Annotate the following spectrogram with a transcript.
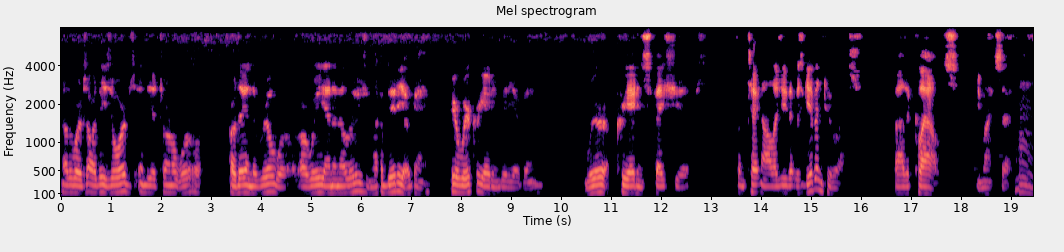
In other words, are these orbs in the eternal world? Are they in the real world? Are we in an illusion, like a video game? Here we're creating video games. We're creating spaceships from technology that was given to us by the clouds, you might say. Hmm.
